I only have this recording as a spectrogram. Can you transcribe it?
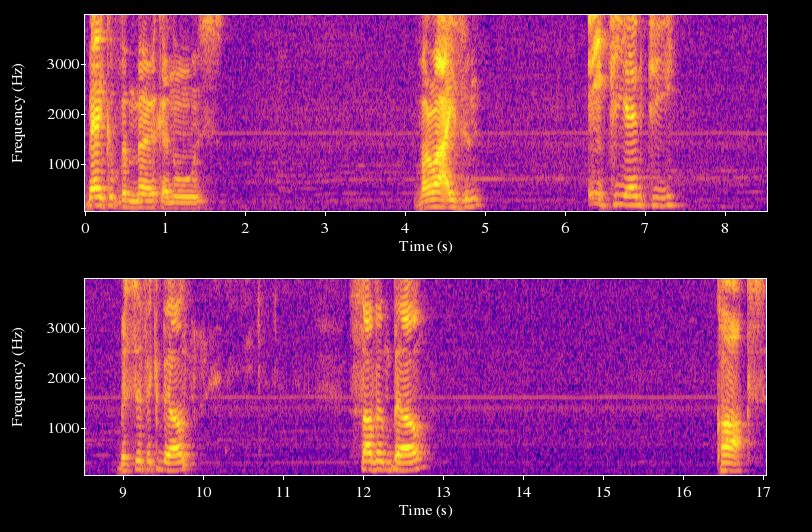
Bank of America knows, Verizon, AT&T, Pacific Bell, Southern Bell, Cox,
